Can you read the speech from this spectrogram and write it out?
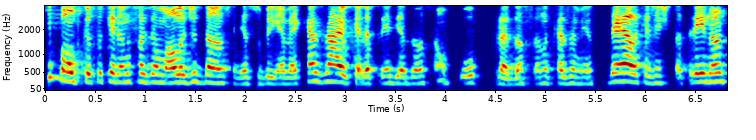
Que bom, porque eu estou querendo fazer uma aula de dança. Minha sobrinha vai casar, eu quero aprender a dançar um pouco para dançar no casamento dela, que a gente está treinando.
